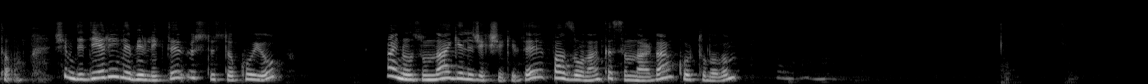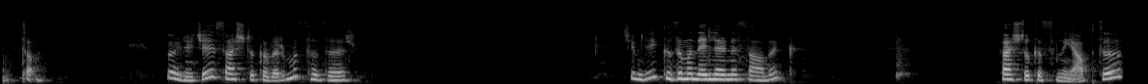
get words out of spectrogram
Tamam. Şimdi diğeriyle birlikte üst üste koyup aynı uzunluğa gelecek şekilde fazla olan kısımlardan kurtulalım. Tamam. Böylece saç tokalarımız hazır. Şimdi kızımın ellerine sağlık. Saç tokasını yaptı.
